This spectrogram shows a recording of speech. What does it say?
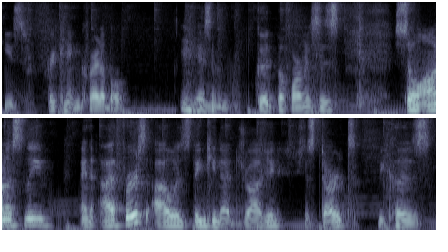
he's freaking incredible. Mm-hmm. He has some mm-hmm. good performances. So honestly, and at first I was thinking that Dragic should start because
